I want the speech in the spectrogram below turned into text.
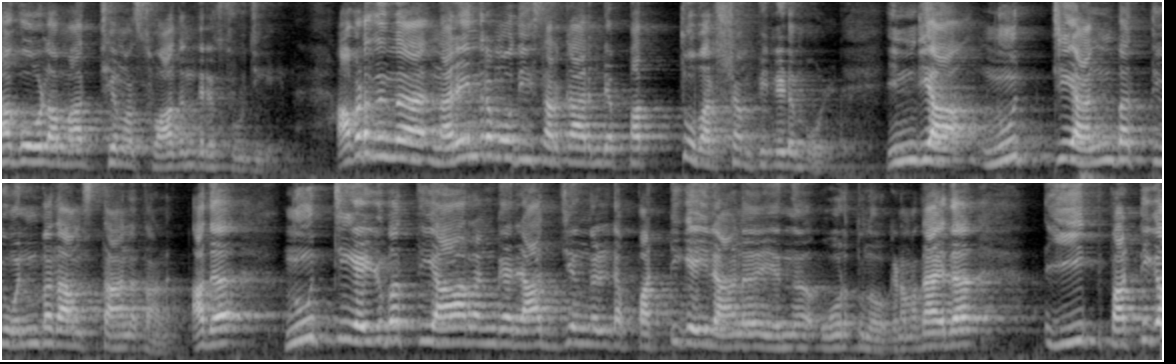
ആഗോള മാധ്യമ സ്വാതന്ത്ര്യ സൂചികയിൽ. അവിടെ നിന്ന് നരേന്ദ്രമോദി സർക്കാരിന്റെ പത്തു വർഷം പിന്നിടുമ്പോൾ ഇന്ത്യ നൂറ്റി അൻപത്തി ഒൻപതാം സ്ഥാനത്താണ്. അത് നൂറ്റി എഴുപത്തി ആറംഗ രാജ്യങ്ങളുടെ പട്ടികയിലാണ് എന്ന് ഓർത്തു നോക്കണം. അതായത് ഈ പട്ടിക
